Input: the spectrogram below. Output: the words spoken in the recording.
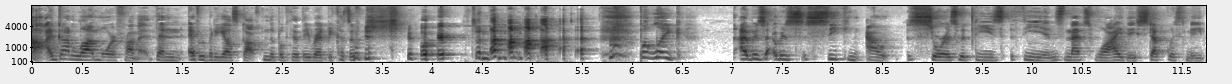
yeah, I got a lot more from it than everybody else got from the book that they read because it was short. but like I was I was seeking out stories with these themes and that's why they stuck with me.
